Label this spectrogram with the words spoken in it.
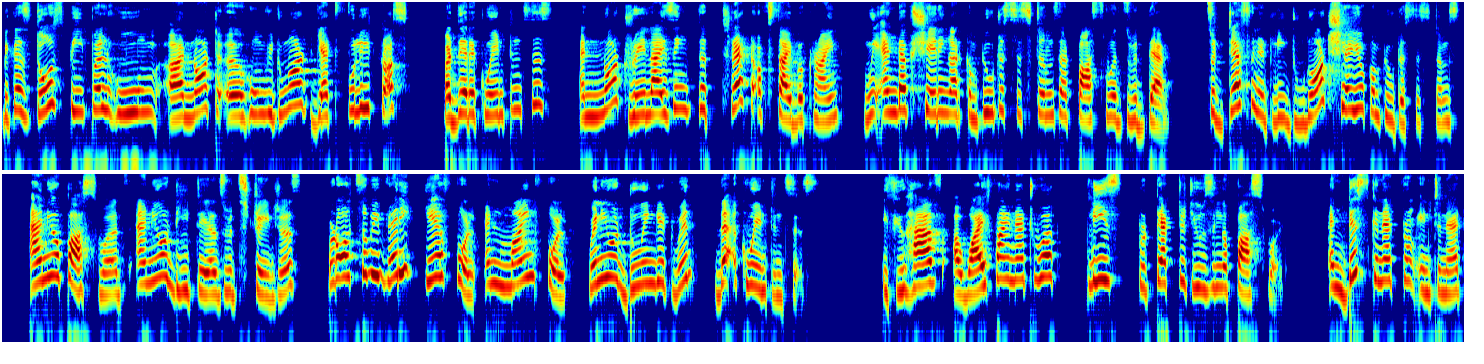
because those people whom are not, uh, whom we do not yet fully trust, but their acquaintances and not realizing the threat of cybercrime, we end up sharing our computer systems, our passwords with them. So definitely do not share your computer systems and your passwords and your details with strangers, but also be very careful and mindful when you are doing it with the acquaintances. If you have a Wi-Fi network, please protect it using a password and disconnect from internet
